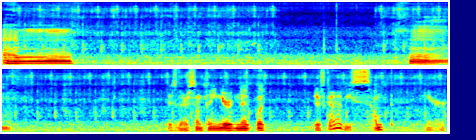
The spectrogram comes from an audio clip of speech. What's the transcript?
um, hmm, is there something you're neglect? There's got to be something here.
